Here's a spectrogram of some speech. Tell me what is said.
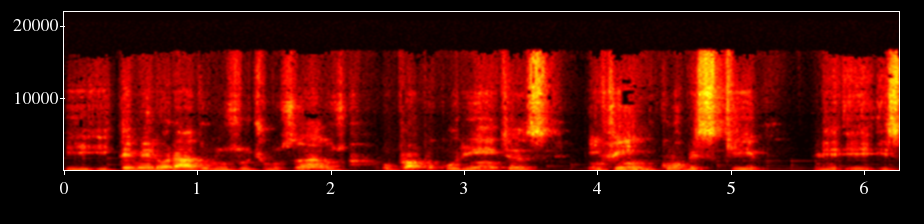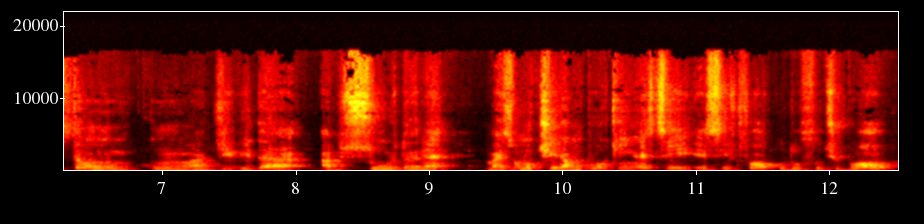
e, e ter melhorado nos últimos anos. O próprio Corinthians, enfim, clubes que e, e estão com uma dívida absurda, né? Mas vamos tirar um pouquinho esse, esse foco do futebol.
